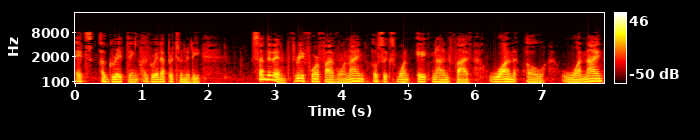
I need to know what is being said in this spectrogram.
It's a great thing, a great opportunity. Send it in, 34519 1019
